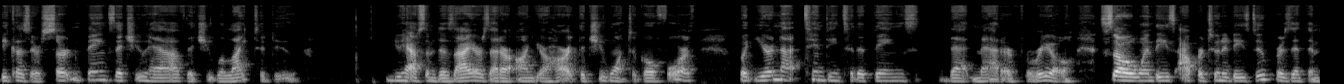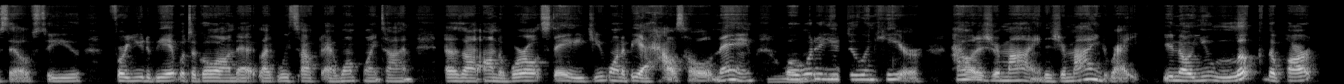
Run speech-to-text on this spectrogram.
Because there are certain things that you have that you would like to do. You have some desires that are on your heart that you want to go forth, but you're not tending to the things that matter for real. So when these opportunities do present themselves to you, for you to be able to go on that, like we talked at one point in time, as on, on the world stage, you want to be a household name. Mm-hmm. Well, what are mm-hmm. you doing here? How is your mind? Is your mind right? You know, you look the part,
